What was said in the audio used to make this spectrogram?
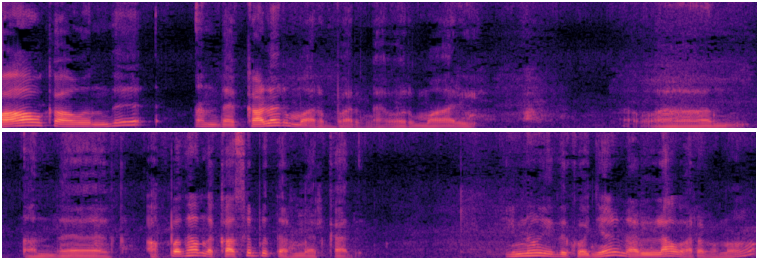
பாவக்காய் வந்து அந்த கலர் மாறும் பாருங்கள் ஒரு மாதிரி அந்த அப்போ தான் அந்த கசப்பு தன்மை இருக்காது. இன்னும் இது கொஞ்சம் நல்லா வறக்கணும்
